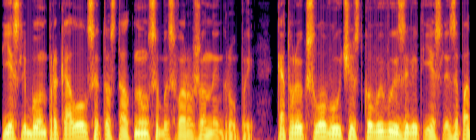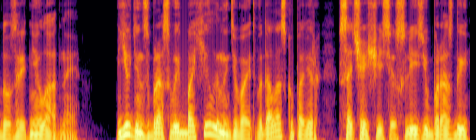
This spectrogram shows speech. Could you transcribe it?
Если бы он прокололся, то столкнулся бы с вооруженной группой, которую, к слову, участковый вызовет, если заподозрит неладное. Юдин сбрасывает бахил и надевает водолазку поверх сочащейся слизью борозды,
